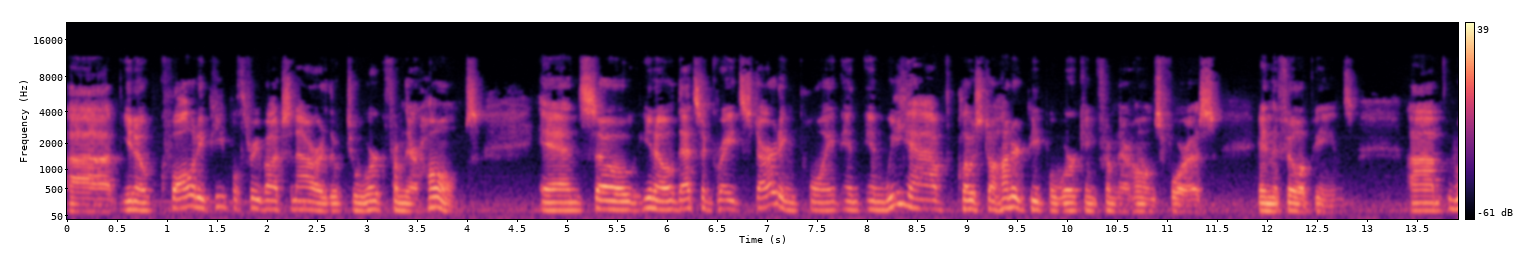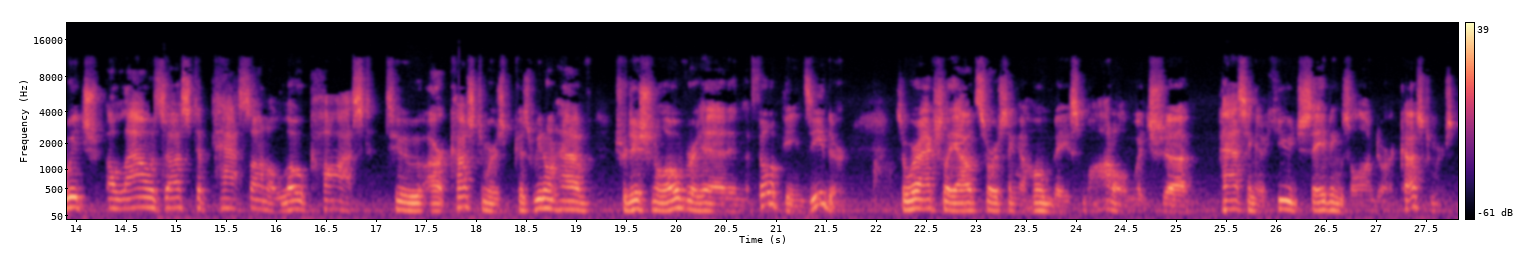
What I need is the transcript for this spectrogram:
Uh, you know, quality people, three bucks an hour to work from their homes. And so, you know, that's a great starting point. And, and we have close to 100 people working from their homes for us in the Philippines um, which allows us to pass on a low cost to our customers because we don't have traditional overhead in the Philippines either. So we're actually outsourcing a home-based model, which uh, passing a huge savings along to our customers.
